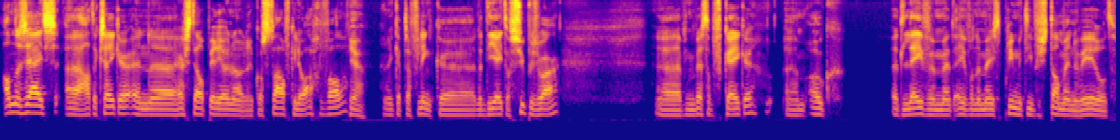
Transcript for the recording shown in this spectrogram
Anderzijds eh, had ik zeker een eh, herstelperiode nodig. Ik was 12 kilo afgevallen. Ja. En ik heb daar flink... eh de dieet was super zwaar. Eh heb ik me best op verkeken. Ehm, ook het leven met een van de meest primitieve stammen in de wereld.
